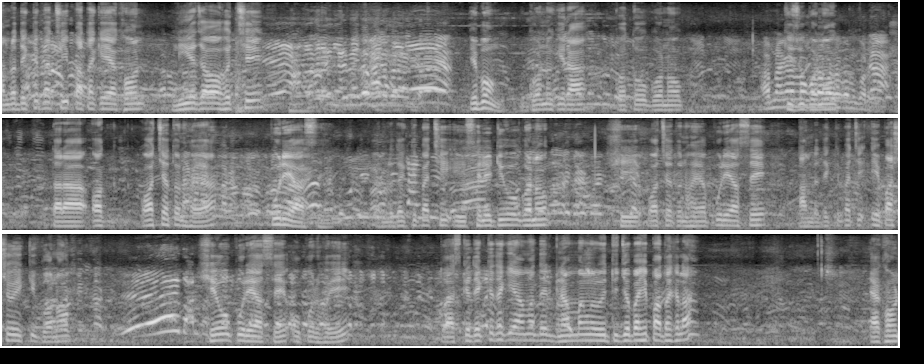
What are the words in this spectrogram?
আমরা দেখতে পাচ্ছি পাতাকে এখন নিয়ে যাওয়া হচ্ছে। এবং গণকেরা কত গণক, কিছু গণক তারা অচেতন হয়ে পড়ে আছে। আমরা দেখতে পাচ্ছি এই ছেলেটিও গণক, সে অচেতন হয়ে পড়ে আছে। আমরা দেখতে পাচ্ছি এ পাশেও একটি গণক, সেও পড়ে আছে ওপর হয়ে। তো আজকে দেখতে থাকি আমাদের গ্রাম বাংলার ঐতিহ্যবাহী পাতা খেলা। এখন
